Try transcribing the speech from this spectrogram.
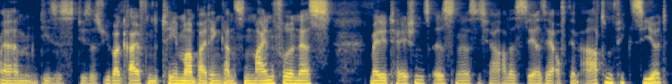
ähm, dieses, dieses übergreifende Thema bei den ganzen Mindfulness Meditations ist. Ne? Das ist ja alles sehr, sehr auf den Atem fixiert.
